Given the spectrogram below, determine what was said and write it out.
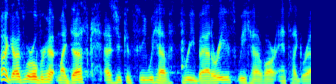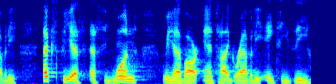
All right, guys, we're over here at my desk. As you can see, we have three batteries. We have our anti-gravity XPS SC1. We have our anti-gravity ATZ-10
